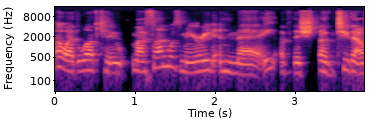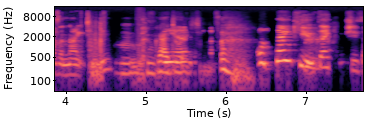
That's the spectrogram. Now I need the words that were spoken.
oh i'd love to my son was married in may of this of 2019 mm, congratulations and, oh, thank you, thank you. She's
